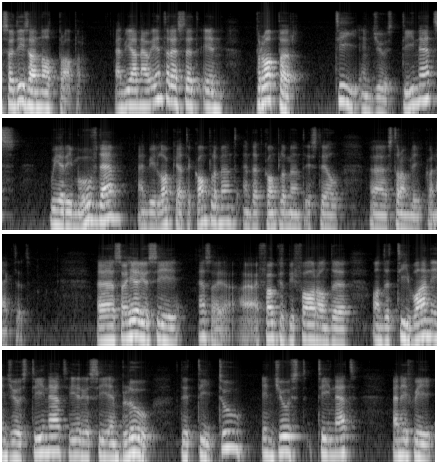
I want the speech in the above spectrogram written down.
so these are not proper. And we are now interested in proper T-induced T-nets. We remove them and we look at the complement and that complement is still uh, strongly connected. Uh, so here you see, as I, I focused before on the on the T1 induced T-net. Here you see in blue the T2 induced T-net. And if we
